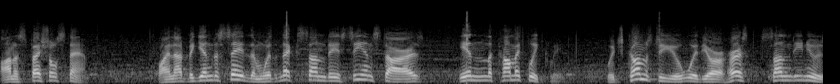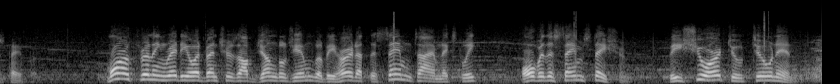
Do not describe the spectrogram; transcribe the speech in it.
on a special stamp. Why not begin to save them with next Sunday's Seeing Stars in the Comic Weekly, which comes to you with your Hearst Sunday newspaper. More thrilling radio adventures of Jungle Jim will be heard at the same time next week over the same station. Be sure to tune in.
